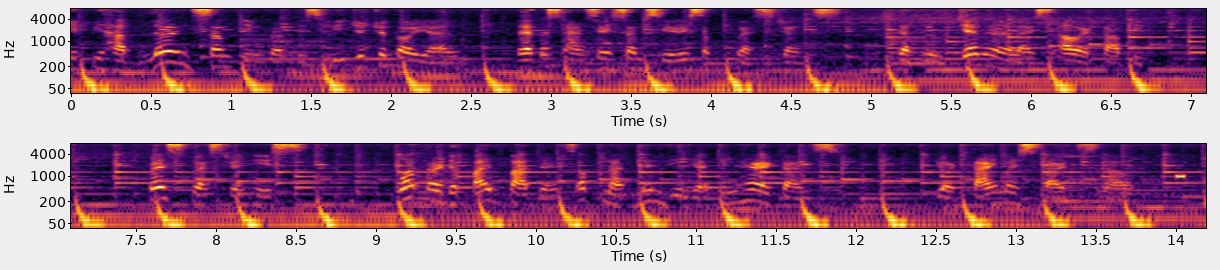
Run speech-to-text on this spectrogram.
if you have learned something from this video tutorial, let us answer some series of questions that will generalize our topic. First question is, what are the five patterns of non-Mendelian inheritance? Your timer starts now.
